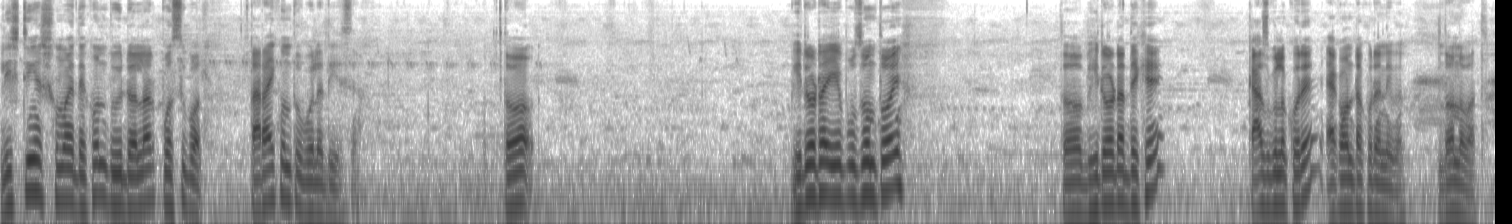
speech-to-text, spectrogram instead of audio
লিস্টিংয়ের সময় দেখুন দুই ডলার পসিবল তারাই কিন্তু বলে দিয়েছে। তো, ভিডিওটা এ পর্যন্তই। তো, ভিডিওটা দেখে কাজগুলো করে অ্যাকাউন্টটা করে নেবেন। ধন্যবাদ।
